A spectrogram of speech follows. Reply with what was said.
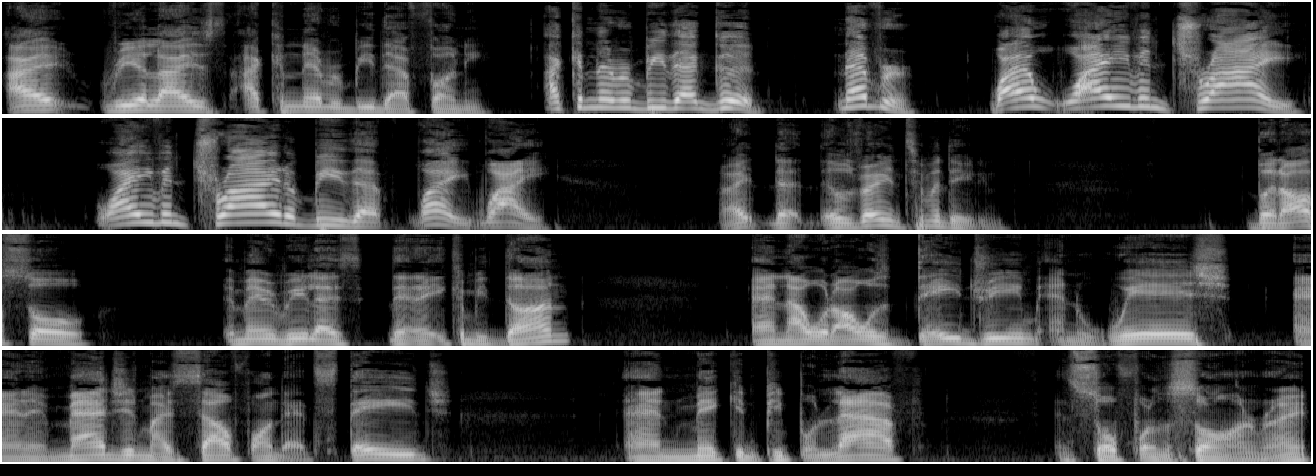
I realized I can never be that funny. I can never be that good. Never. Why why even try? Why even try to be that why? Why? right? That it was very intimidating. But also, it made me realize that it can be done. And I would always daydream and wish and imagine myself on that stage and making people laugh and so forth and so on, right?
